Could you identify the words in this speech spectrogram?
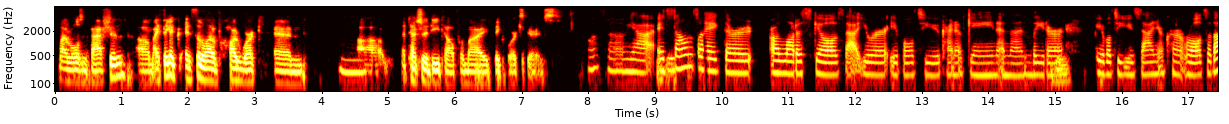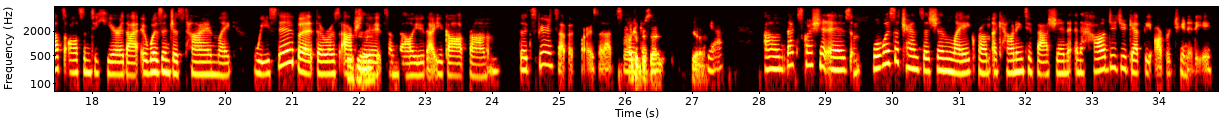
my roles in fashion. Um, I think I instilled a lot of hard work and Mm. um, attention to detail from my big four experience. Awesome. Yeah, it Mhm. sounds like there are a lot of skills that you were able to kind of gain and then later Mhm. be able to use that in your current role. So that's awesome to hear that it wasn't just time like wasted, but there was actually some value that you got from the experience at Big Four. So that's really Hundred good. Yeah. Yeah. Um, next question is, what was the transition like from accounting to fashion, and how did you get the opportunity?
